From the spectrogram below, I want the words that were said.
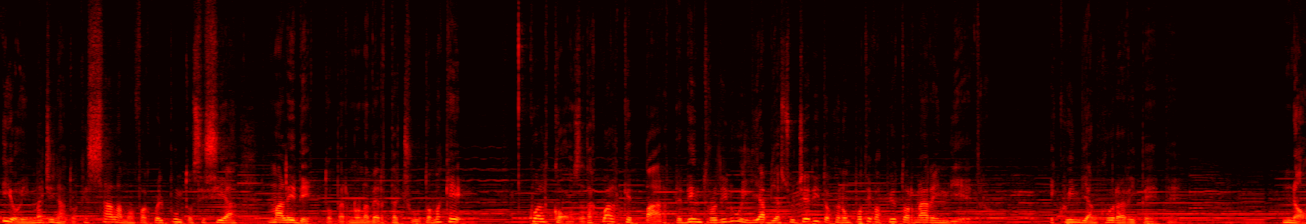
Io ho immaginato che Salamo a quel punto si sia maledetto per non aver taciuto, ma che qualcosa da qualche parte dentro di lui gli abbia suggerito che non poteva più tornare indietro. E quindi ancora ripete, no,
